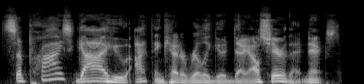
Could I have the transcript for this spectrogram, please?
surprise guy who I think had a really good day. I'll share that next.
